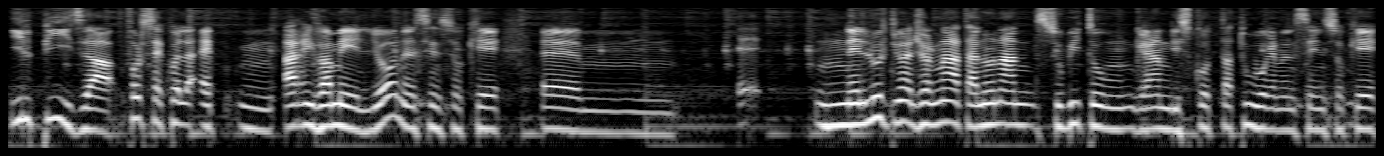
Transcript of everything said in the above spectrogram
il Pisa forse quella, è, mh, arriva meglio, nel senso che... Ehm, è, nell'ultima giornata non ha subito grandi scottature, nel senso che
